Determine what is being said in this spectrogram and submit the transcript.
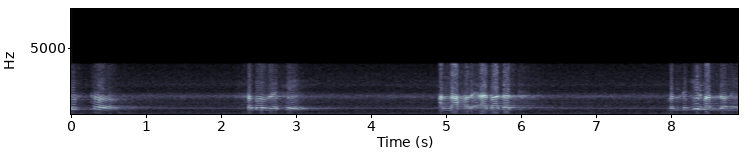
সুস্থ, সবল রেখে আল্লাহর আবাদত বন্দগির মাধ্যমে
